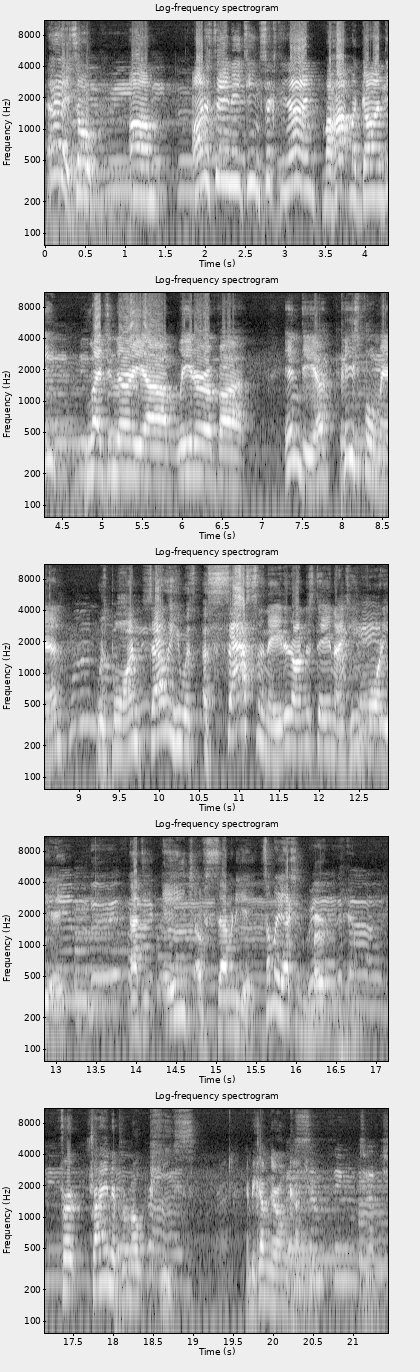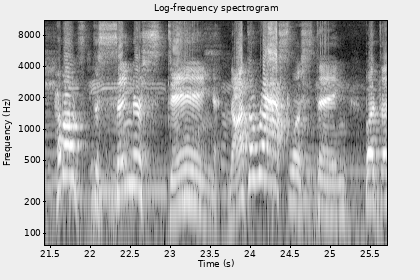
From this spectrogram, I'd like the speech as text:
Hey, so um, on this day in 1869, Mahatma Gandhi, legendary uh, leader of uh, India, peaceful man, was born. Sadly, he was assassinated on this day in 1948 at the age of 78. Somebody actually murdered him for trying to promote peace and become their own country. How about the singer Sting? Not the wrestler Sting, but the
